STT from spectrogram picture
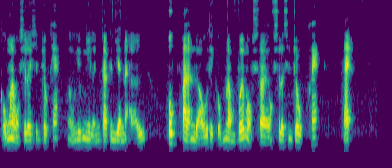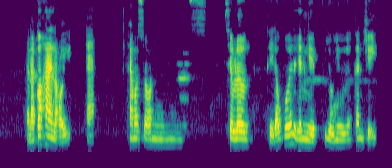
cũng là một seller central khác cũng giống như là chúng ta kinh doanh ở Úc và Ấn Độ thì cũng là với một seller central khác. Đấy. Nó có hai loại à, Amazon seller thì đối với là doanh nghiệp ví dụ như các anh chị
